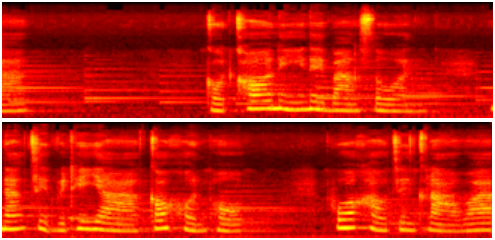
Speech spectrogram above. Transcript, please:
ลักษณ์กฎข้อนี้ในบางส่วน นักจิตวิทยาก็ค้นพบ พวกเขาจึงกล่าวว่า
